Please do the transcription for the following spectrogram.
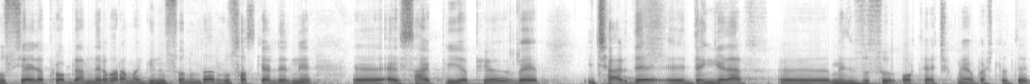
Rusya ile problemleri var ama günün sonunda Rus askerlerini e, ev sahipliği yapıyor ve içeride e, dengeler e, mevzusu ortaya çıkmaya başladı.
